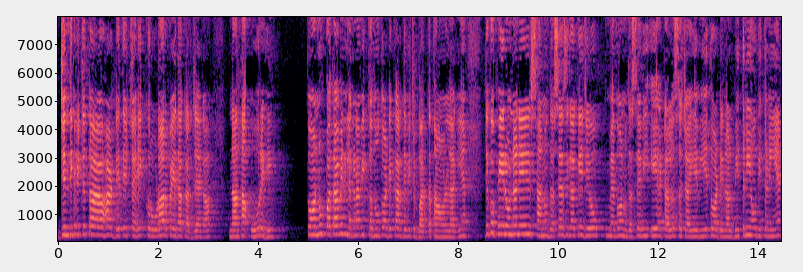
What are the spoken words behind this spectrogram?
ਜ਼ਿੰਦਗੀ ਵਿੱਚ ਤਾਂ ਸਾਡੇ ਤੇ ਚਾਹੇ ਕਰੋੜਾਂ ਰੁਪਏ ਦਾ ਕਰਜ਼ਾ ਹੈਗਾ, ਨਾ ਤਾਂ ਉਹ ਰਹੇ। ਤੁਹਾਨੂੰ ਪਤਾ ਵੀ ਨਹੀਂ ਲੱਗਣਾ ਵੀ ਕਦੋਂ ਤੁਹਾਡੇ ਘਰ ਦੇ ਵਿੱਚ ਬਰਕਤਾਂ ਆਉਣ ਲੱਗੀਆਂ। ਦੇਖੋ, ਫਿਰ ਉਹਨਾਂ ਨੇ ਸਾਨੂੰ ਦੱਸਿਆ ਸੀਗਾ ਕਿ ਜੇ ਉਹ, ਮੈਂ ਤੁਹਾਨੂੰ ਦੱਸਿਆ ਵੀ ਇਹ ਅਟਲ ਸਚਾਈ ਹੈ, ਵੀ ਇਹ ਤੁਹਾਡੇ ਨਾਲ ਬੀਤਣੀ ਉਹ ਬੀਤਣੀ ਹੈ।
